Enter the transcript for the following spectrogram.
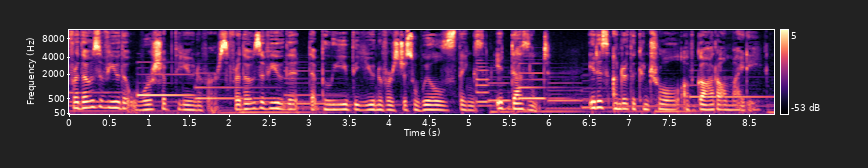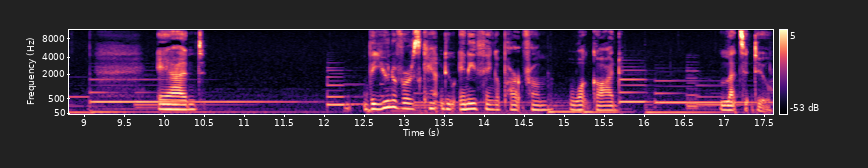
For those of you that worship the universe, for those of you that, that believe the universe just wills things, it doesn't. It is under the control of God Almighty. And the universe can't do anything apart from what God lets it do.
